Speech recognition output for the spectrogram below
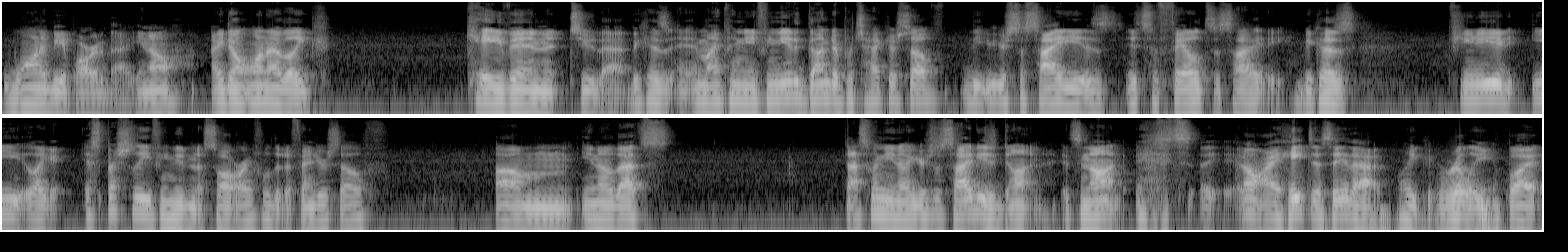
want to be a part of that. You know, I don't want to like cave in to that because in my opinion if you need a gun to protect yourself your society is it's a failed society because if you need like especially if you need an assault rifle to defend yourself um you know that's that's when you know your society is done. It's not it's you know i hate to say that like really but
